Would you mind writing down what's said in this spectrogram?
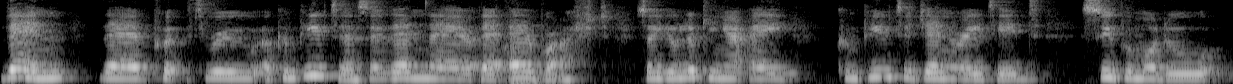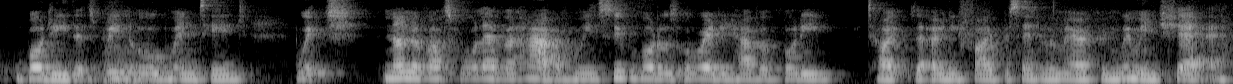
Then they're put through a computer, so then they're they're airbrushed. So you're looking at a computer generated supermodel body that's been augmented, which none of us will ever have. I mean, supermodels already have a body type that only 5% of American women share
